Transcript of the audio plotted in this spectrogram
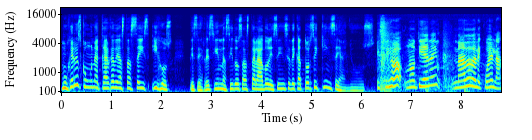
mujeres con una carga de hasta seis hijos desde recién nacidos hasta la adolescencia de 14 y 15 años. Mis hijos no tienen nada de la escuela,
